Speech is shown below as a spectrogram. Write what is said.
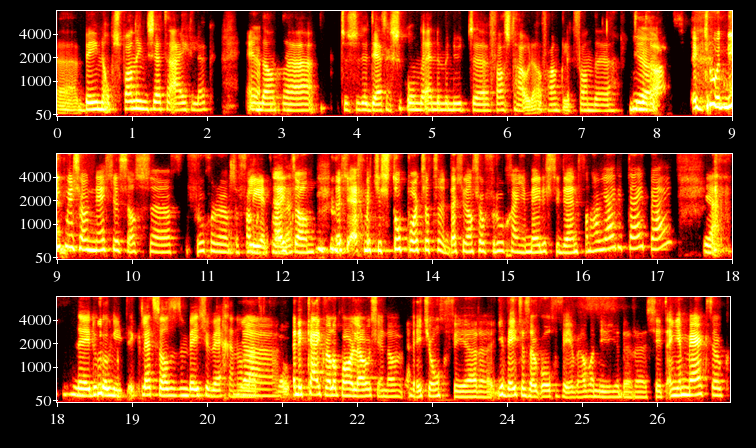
uh, benen op spanning zetten eigenlijk. En ja. dan uh, tussen de 30 seconden en de minuut uh, vasthouden, afhankelijk van de dierenarts. Ja. Ik doe het niet meer zo netjes als uh, vroeger op de faculteit dan. Dat je echt met je stopwatch, dat, dat je dan zo vroeg aan je medestudent van, hou jij de tijd bij? Ja, nee, doe ik ook niet. Ik klets altijd een beetje weg en dan ja. laat ik En ik kijk wel op mijn horloge en dan ja. weet je ongeveer, uh, je weet dus ook ongeveer wel wanneer je er uh, zit. En je merkt ook,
